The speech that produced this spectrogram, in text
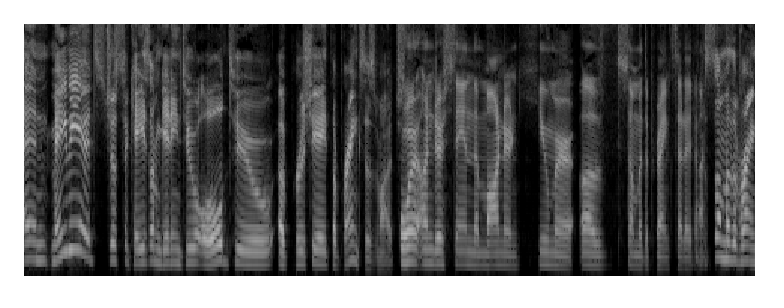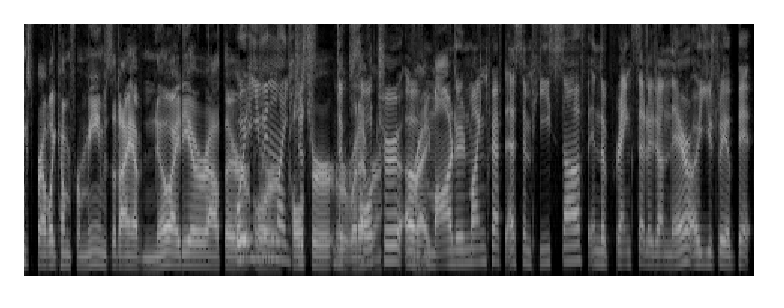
And maybe it's just a case I'm getting too old to appreciate the pranks as much. Or understand the modern humor of some of the pranks that are done. Some of the pranks probably come from memes that I have no idea are out there, Or even like just culture the or whatever. culture of Right. modern Minecraft SMP stuff and the pranks that are done there are usually a bit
